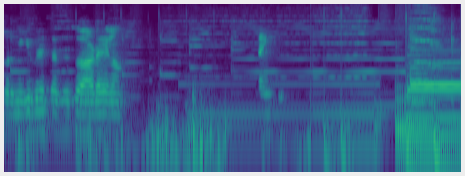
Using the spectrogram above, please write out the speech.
ஒரு மிகப்பெரிய சக்ஸஸ் அடையலாம். Thank you.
